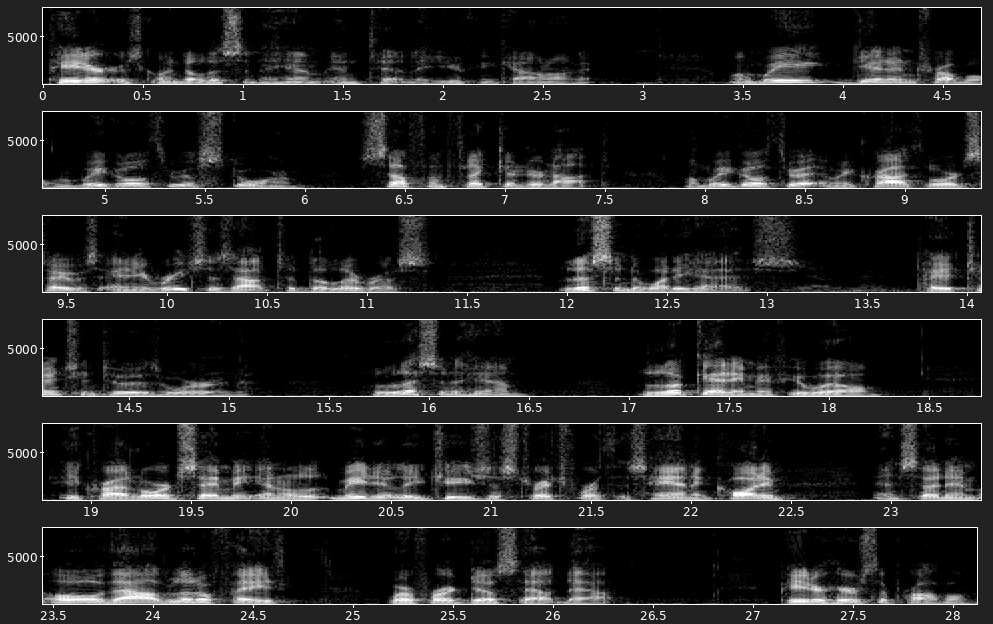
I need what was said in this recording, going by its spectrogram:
Peter is going to listen to him intently. You can count on it. When we get in trouble, when we go through a storm, self inflicted or not, when we go through it and we cry out, the Lord save us, and He reaches out to deliver us, listen to what He has. Pay attention to His word. Listen to Him. Look at Him, if you will. He cried, Lord, save me. And immediately Jesus stretched forth his hand and caught him and said to him, O thou of little faith, wherefore dost thou doubt? Peter, here's the problem.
